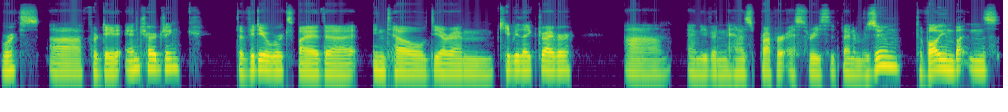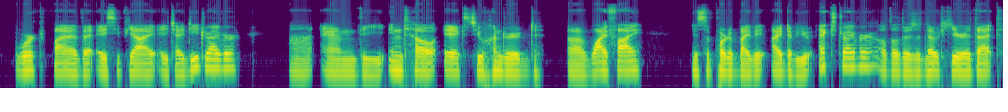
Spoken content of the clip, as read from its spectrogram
works uh, for data and charging. The video works via the Intel DRM Kaby Lake driver um, and even has proper S3 suspend and resume. The volume buttons work via the ACPI HID driver, uh, and the Intel AX200 uh, Wi Fi is supported by the IWX driver, although there's a note here that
